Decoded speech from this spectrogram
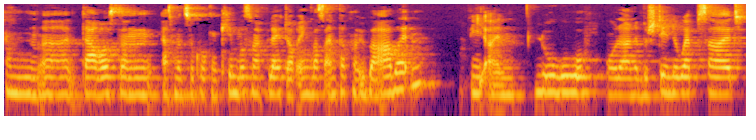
um äh, daraus dann erstmal zu gucken, okay, muss man vielleicht auch irgendwas einfach mal überarbeiten, wie ein Logo oder eine bestehende Website.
